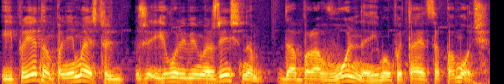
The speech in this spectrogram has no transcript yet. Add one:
и при этом понимает, что его любимая женщина добровольно ему пытается помочь.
